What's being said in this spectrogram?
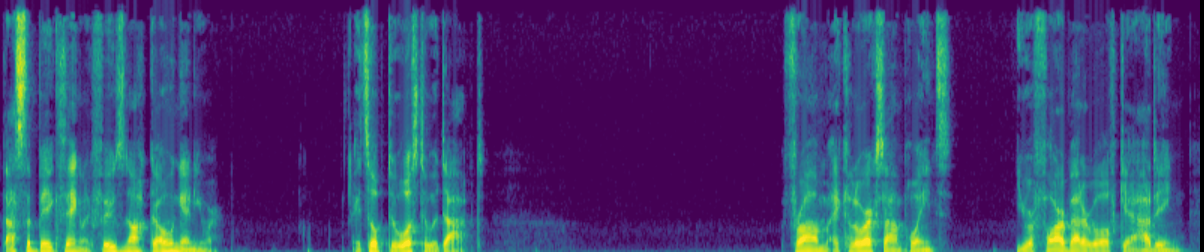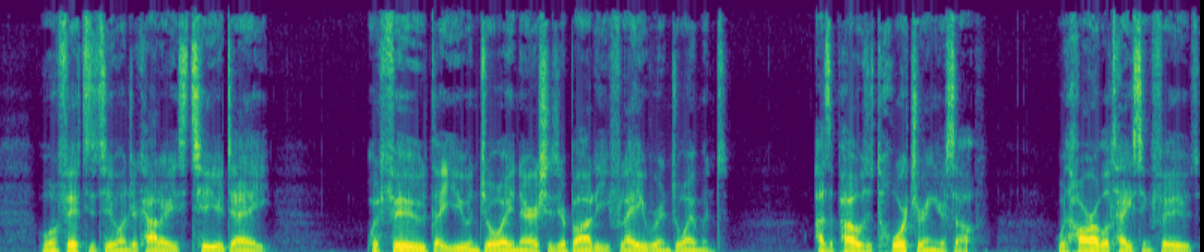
That's the big thing. Like food's not going anywhere. It's up to us to adapt. From a caloric standpoint, you are far better off get adding 150 to 200 calories to your day with food that you enjoy, nourishes your body, flavor, enjoyment, as opposed to torturing yourself with horrible tasting food,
